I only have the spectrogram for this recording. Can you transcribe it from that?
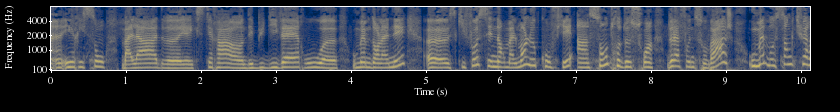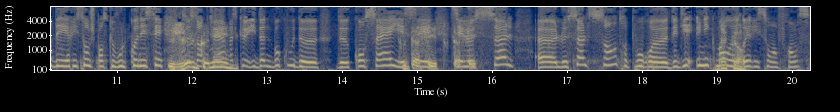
un hérisson malade, euh, etc. en début d'hiver ou euh, ou même dans l'année, euh, ce qu'il faut, c'est normalement le confier à un centre de soins de la faune sauvage ou même au sanctuaire des hérissons. Je pense que vous le connaissez, Je ce le sanctuaire, connais. parce qu'il donne beaucoup de de conseils et Tout c'est le seul euh, le seul centre pour euh, dédié uniquement aux, hérissons en France.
